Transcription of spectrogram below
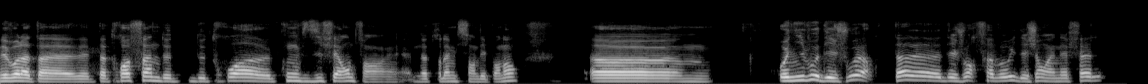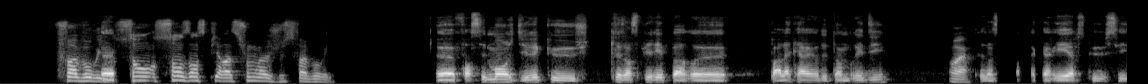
Mais voilà, tu as, trois fans de, de trois euh, confs différentes, enfin, Notre-Dame qui sont indépendants. Euh, au niveau des joueurs, tu as des joueurs favoris, des gens en NFL favoris, sans, sans, inspiration, là, juste favoris. Euh, forcément, je dirais que je suis très inspiré par, euh, par la carrière de Tom Brady. Ouais. Très inspiré par sa carrière, parce que c'est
